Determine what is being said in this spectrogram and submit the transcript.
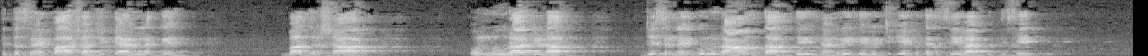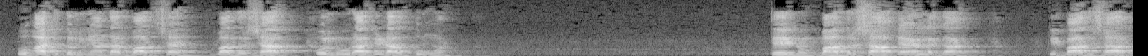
ਤੇ ਦਸਵੇਂ ਪਾਤਸ਼ਾਹ ਜੀ ਕਹਿਣ ਲੱਗੇ, ਬਹਾਦਰ ਸ਼ਾਹ, ਉਹ ਨੂਰਾ ਜਿਹੜਾ ਜਿਸ ਨੇ ਗੁਰੂ ਰਾਮਦਾਸ ਦੀ ਨਗਰੀ ਦੇ ਵਿੱਚ ਇੱਕ ਦਿਨ ਸੇਵਾ ਕੀਤੀ ਸੀ, ਉਹ ਅੱਜ ਦੁਨੀਆ ਦਾ ਬਾਦਸ਼ਾਹ ਹੈ ਬਹਾਦਰ ਸ਼ਾਹ ਉਹ ਨੂਰਾ ਜਿਹੜਾ ਉਹ ਤੂੰ ਆ। ਤੇ ਨੂੰ ਬਹਾਦਰ ਸ਼ਾਹ ਕਹਿਣ ਲੱਗਾ ਕਿ ਬਾਦਸ਼ਾਹ,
